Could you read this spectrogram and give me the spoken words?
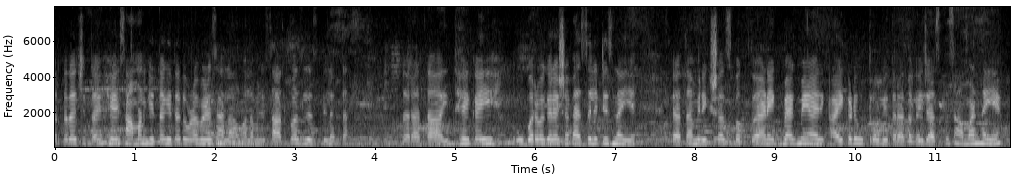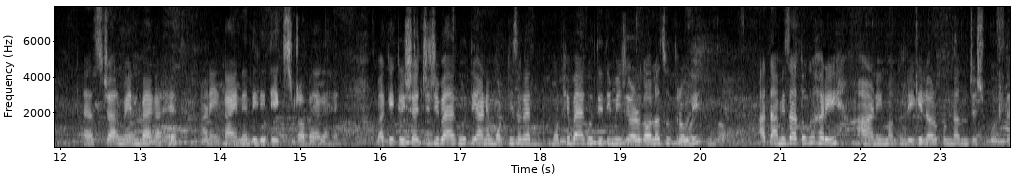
तर कदाचित हे सामान घेता घेता तेवढा वेळ झाला आम्हाला म्हणजे सात वाजले असतील आता. तर आता इथे काही उबर वगैरे अशा फॅसिलिटीज नाही आहे तर आता आम्ही रिक्षाच बघतो आणि एक बॅग मी आई आईकडे उतरवली तर आता काही जास्त सामान नाही आहे ह्याच चार मेन बॅग आहेत. आणि एक आईने दिली ती एक्स्ट्रा बॅग आहे. बाकी क्रिशाची जी बॅग होती आणि मोठी सगळ्यात मोठी बॅग होती ती मी जळगावलाच उतरवली. आता आम्ही जातो घरी आणि मग घरी गेल्यावर पुन्हा तुमच्याशी बोलते.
